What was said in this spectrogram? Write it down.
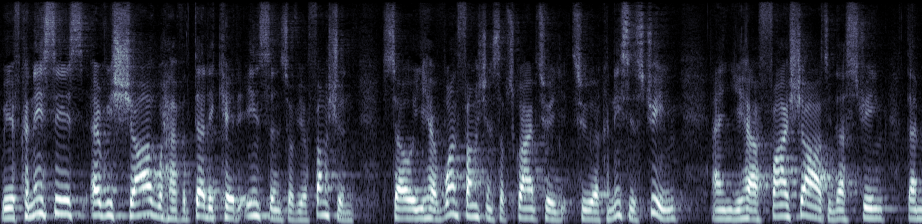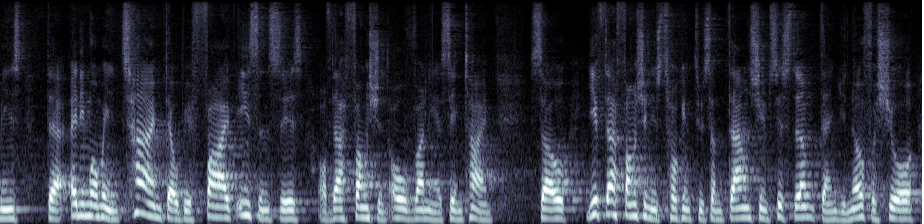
With Kinesis, every shard will have a dedicated instance of your function. So you have one function subscribed to a, to a Kinesis stream, and you have five shards in that stream. That means that at any moment in time, there will be five instances of that function all running at the same time. So if that function is talking to some downstream system, then you know for sure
